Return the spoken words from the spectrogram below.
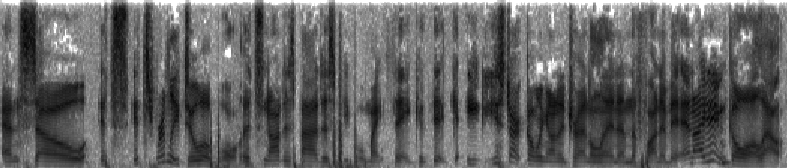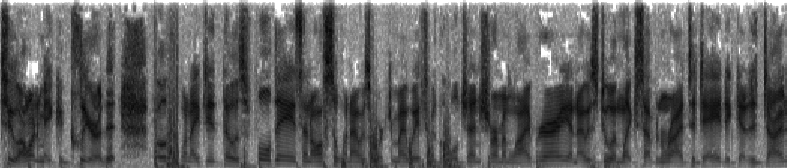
and so it's it's really doable. It's not as bad as people might think. It, it, you, you start going on adrenaline and the fun of it, and I didn't go all out too. I want to make it clear that both when I did those full days and also when I was working my way through the whole Jenn Sherman library and I was doing like seven rides a day to get it done.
